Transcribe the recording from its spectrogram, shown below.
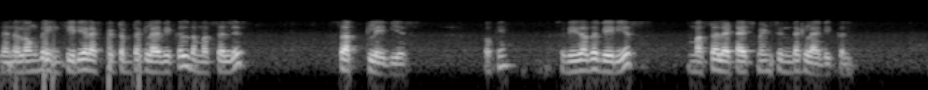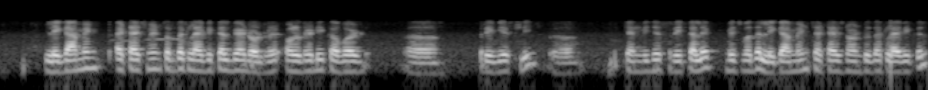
then along the inferior aspect of the clavicle, the muscle is subclavius. Okay. So these are the various muscle attachments in the clavicle. Ligament attachments of the clavicle we had already covered uh, previously. Uh, can we just recollect which were the ligaments attached onto the clavicle?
